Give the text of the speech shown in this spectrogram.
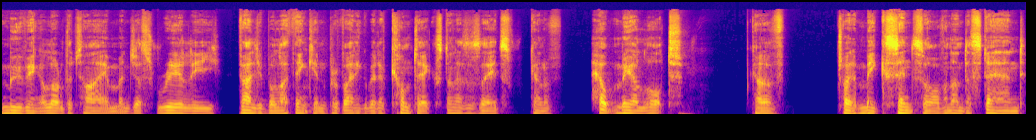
moving a lot of the time, and just really valuable, I think, in providing a bit of context. And as I say, it's kind of helped me a lot, kind of try to make sense of and understand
